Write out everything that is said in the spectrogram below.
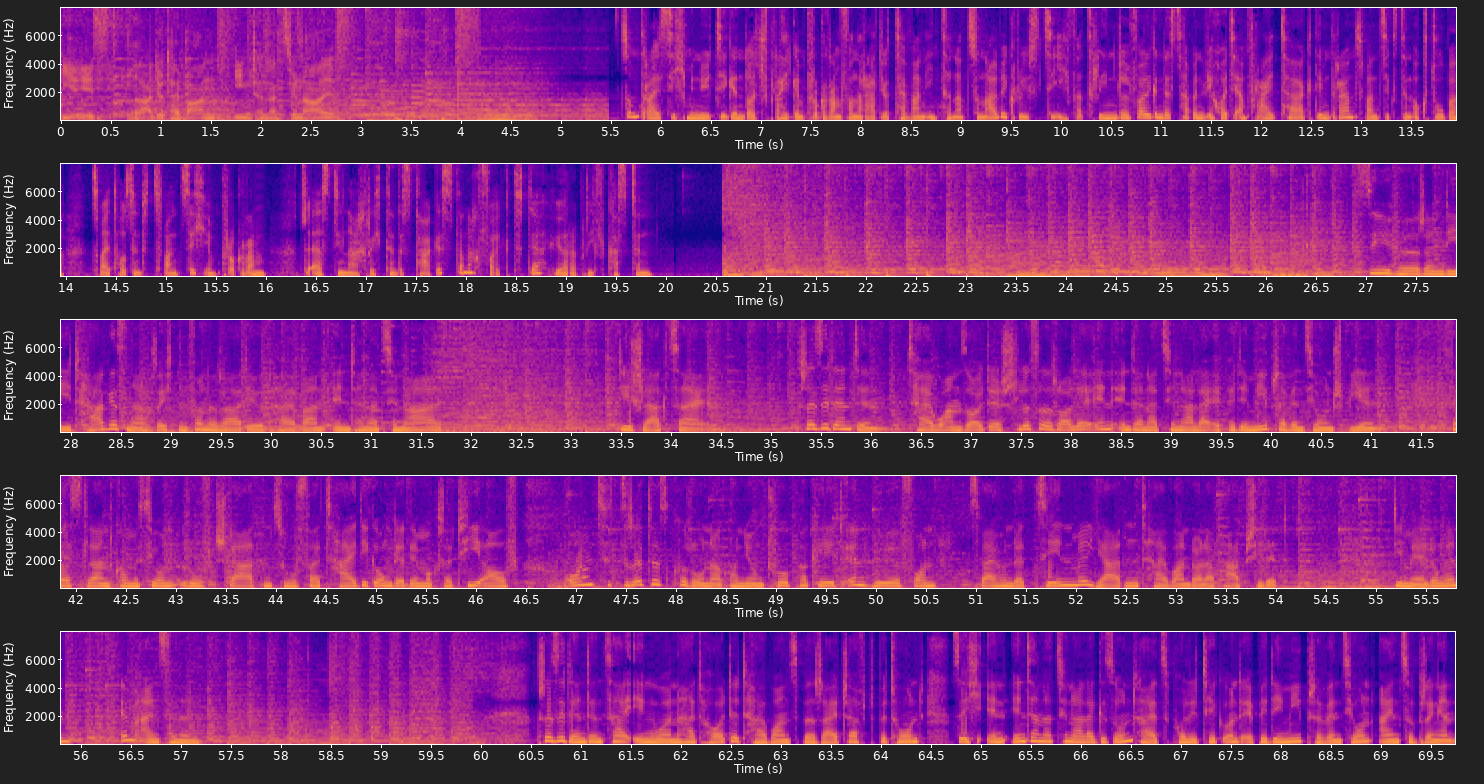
Hier ist Radio Taiwan International. Zum 30-minütigen deutschsprachigen Programm von Radio Taiwan International begrüßt sie Eva Trindl. Folgendes haben wir heute am Freitag, dem 23. Oktober 2020 im Programm. Zuerst die Nachrichten des Tages, danach folgt der Hörerbriefkasten. Sie hören die Tagesnachrichten von Radio Taiwan International. Die Schlagzeilen. Präsidentin, Taiwan sollte Schlüsselrolle in internationaler Epidemieprävention spielen. Festlandkommission ruft Staaten zur Verteidigung der Demokratie auf und drittes Corona-Konjunkturpaket in Höhe von 210 Milliarden Taiwan-Dollar verabschiedet. Die Meldungen Einzelnen. Präsidentin Tsai Ing-wen hat heute Taiwans Bereitschaft betont, sich in internationaler Gesundheitspolitik und Epidemieprävention einzubringen.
